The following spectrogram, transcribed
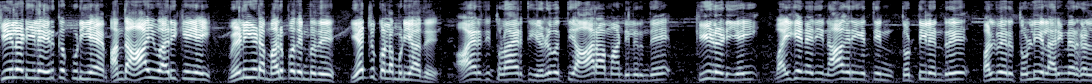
கீழடியிலே இருக்கக்கூடிய அந்த ஆய்வு அறிக்கையை வெளியிட மறுப்பது என்பது ஏற்றுக்கொள்ள முடியாது. ஆயிரத்தி தொள்ளாயிரத்தி எழுபத்தி ஆறாம் ஆண்டிலிருந்தே கீழடியை வைகை நதி நாகரிகத்தின் தொட்டில் என்று பல்வேறு தொல்லியல் அறிஞர்கள்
